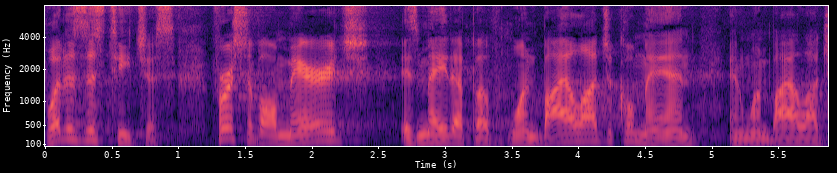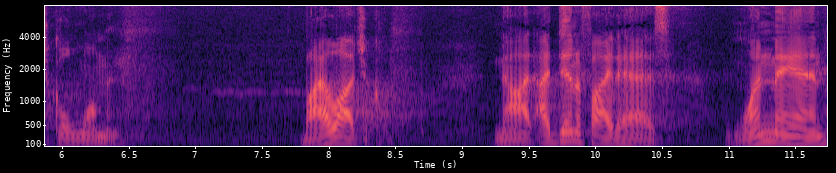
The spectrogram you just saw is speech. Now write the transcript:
What does this teach us? First of all, marriage is made up of one biological man and one biological woman. Biological, not identified as one man,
